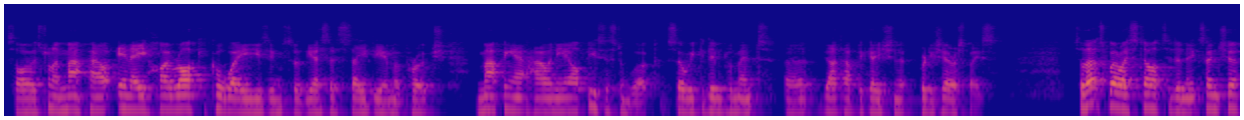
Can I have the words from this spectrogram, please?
So I was trying to map out in a hierarchical way using sort of the SSADM approach, mapping out how an ERP system worked, so we could implement uh, that application at British Aerospace. So that's where I started in Accenture.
